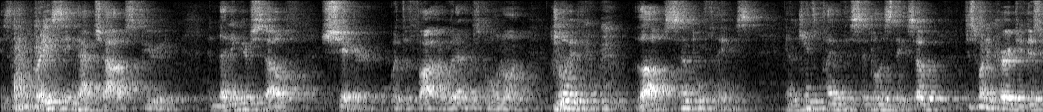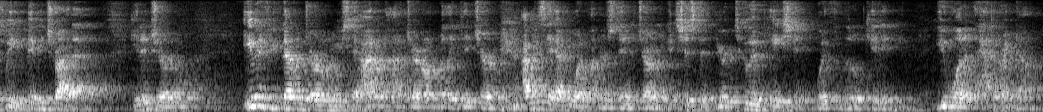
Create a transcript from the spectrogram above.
is embracing that child spirit and letting yourself share with the Father whatever's going on. Joy, love, simple things. You know, kids play with the simplest things. So, just want to encourage you this week, maybe try that. Get a journal even if you've never journaled or you say, I don't know how to journal, really get journaling, I would say everyone understands journaling. It's just that you're too impatient with the little kid in you. You want it to happen right now.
